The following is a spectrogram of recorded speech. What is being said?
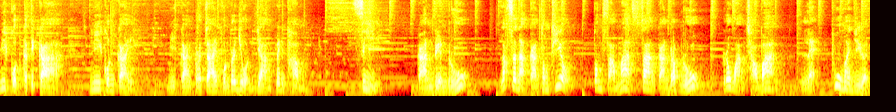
มีกฎกติกา มีกลไก มีการกระจายผลประโยชน์อย่างเป็นธรรม 4. การเรียนรู้ ลักษณะการท่องเที่ยวต้องสามารถสร้างการรับรู้ระหว่างชาวบ้าน และผู้มาเยือน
